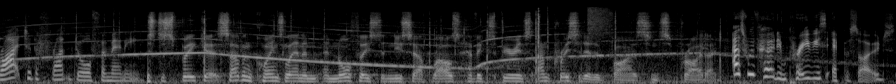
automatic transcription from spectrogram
right to the front door for many. Mr Speaker, southern Queensland and, and northeastern New South Wales have experienced unprecedented fires since Friday. As we've heard in previous episodes,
